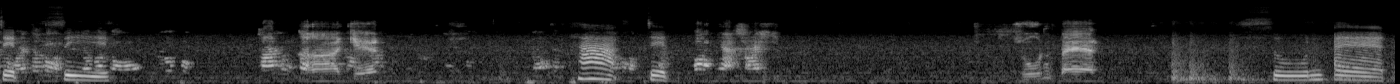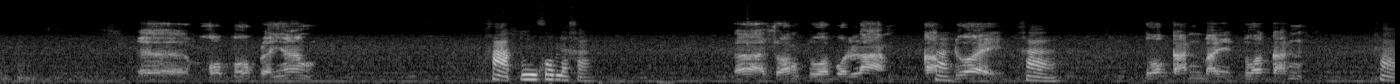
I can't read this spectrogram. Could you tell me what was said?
เจ็ดสี่ห้าเจ็ดห้าเจ็ดศูนย์แปดศูนย์แปดเอ่อครบหกแล้วยังค่ะปูครบเลยค่ะเอ่อสองตัวบนล่างกลับค่ะด้วย ค่ะ ตัวกันไปตัวกัน ค่ะ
